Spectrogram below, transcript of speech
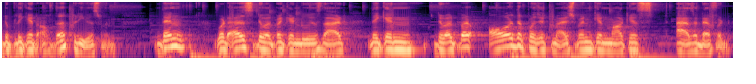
duplicate of the previous one then what else developer can do is that they can developer or the project management can mark it as a deferred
